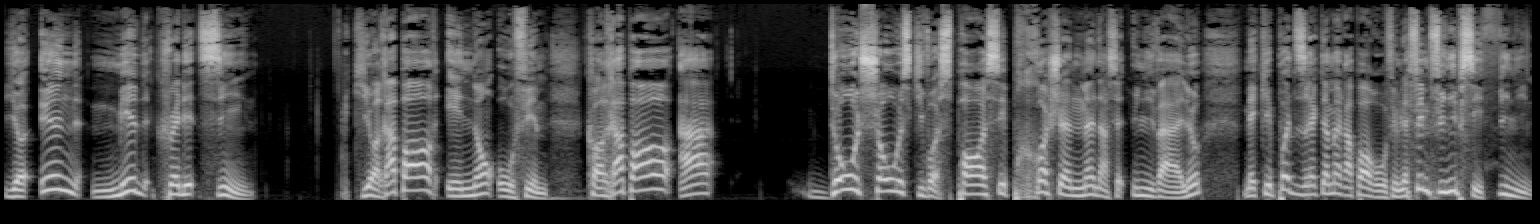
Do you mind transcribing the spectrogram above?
Il y a une mid-credit scene qui a rapport et non au film, qui a rapport à d'autres choses qui vont se passer prochainement dans cet univers-là, mais qui est pas directement rapport au film. Le film finit puis c'est fini,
